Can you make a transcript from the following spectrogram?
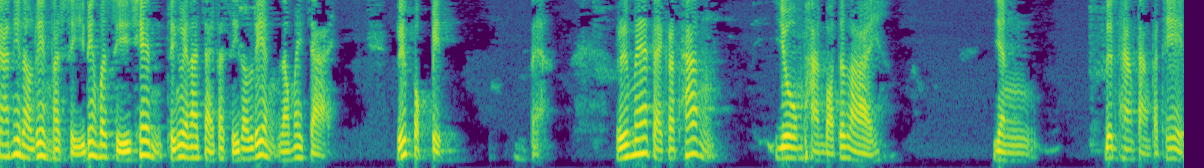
การที่เราเลี่ยงภาษีเลี่ยงภาษี เช่น ถึงเวลาจ่ายภาษีเราเลี่ยงเราไม่จ่าย หรือปกปิดนะหรือแม้แต่กระทั่ง โยมผ่านบอร์เตอร์ไลน์อย่างเดินทางต่างประเทศ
